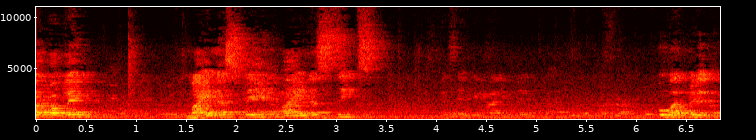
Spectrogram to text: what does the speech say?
चला problem minus ten minus six वो बाद में लेता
